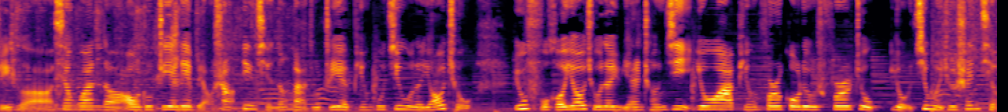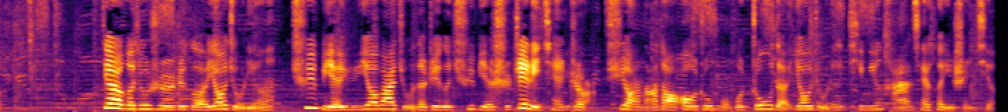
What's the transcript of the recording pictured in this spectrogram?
这个相关的澳洲职业列表上，并且能满足职业评估机构的要求，有符合要求的语言成绩，UR 评分够六十分就有机会去申请。第二个就是这个幺九零，区别于幺八九的这个区别是，这类签证需要拿到澳洲某个州的幺九零提名函才可以申请。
